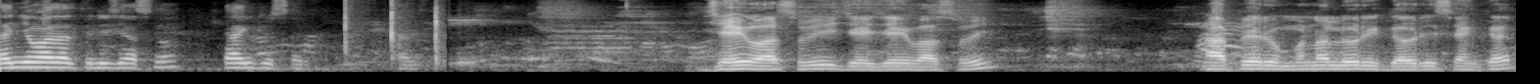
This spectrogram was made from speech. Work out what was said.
ధన్యవాదాలు తెలియజేస్తున్నాం. థ్యాంక్ యూ సార్ జై వాసవి జై జై వాసవి. నా పేరు మున్నలూరి గౌరీశంకర్.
